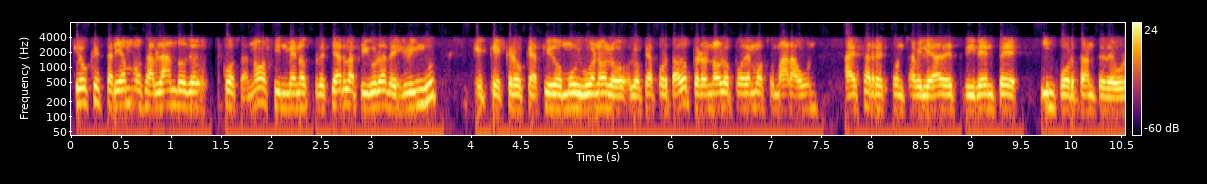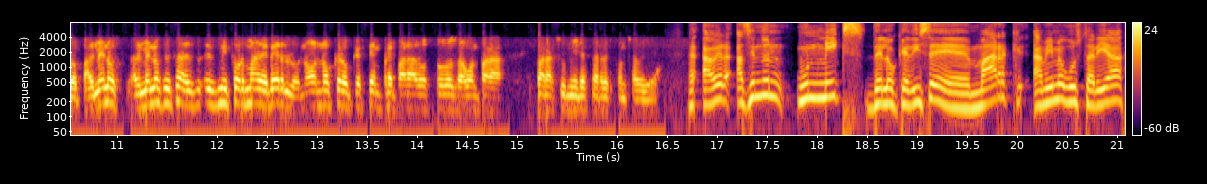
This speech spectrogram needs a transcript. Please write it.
creo que estaríamos hablando de otra cosa, ¿no? Sin menospreciar la figura de Greenwood, que, creo que ha sido muy bueno lo, lo, que ha aportado, pero no lo podemos sumar aún a esa responsabilidad de tridente importante de Europa. Al menos, al menos esa es, mi forma de verlo. No, no creo que estén preparados todos aún para para asumir esa responsabilidad. A ver, haciendo un, mix de lo que dice Mark, a mí me gustaría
